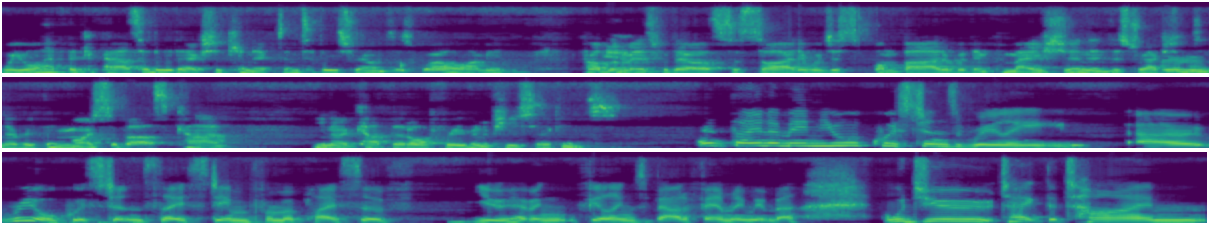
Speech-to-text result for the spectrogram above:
we all have the capacity to actually connect into these realms as well. I mean, the problem yeah. is with our society, we're just bombarded with information and distractions mm. and everything. Most of us can't, you know, cut that off for even a few seconds. And Thane, I mean, your questions really are real questions. They stem from a place of you having feelings about a family member. Would you take the time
